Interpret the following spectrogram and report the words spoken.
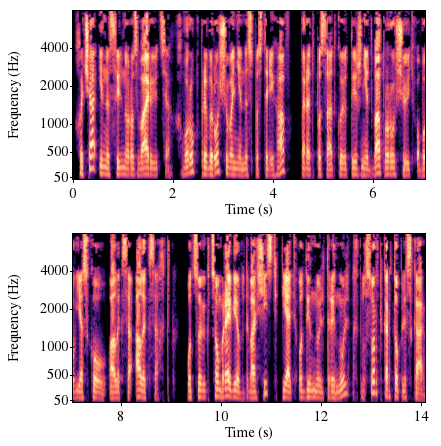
хоча і не сильно розварюється. Хвороб при вирощуванні не спостерігав. Перед посадкою тижні два пророщують обов'язково Алекса Алексахт. Оцовікцом ревів 2651030 сорт картоплі скарб,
